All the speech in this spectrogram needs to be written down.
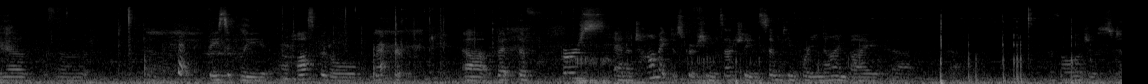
in a uh, uh, basically a hospital record. Uh, but the first anatomic description was actually in 1749 by a pathologist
